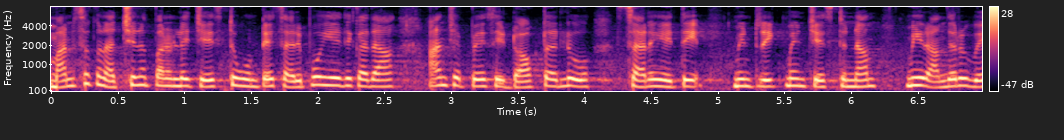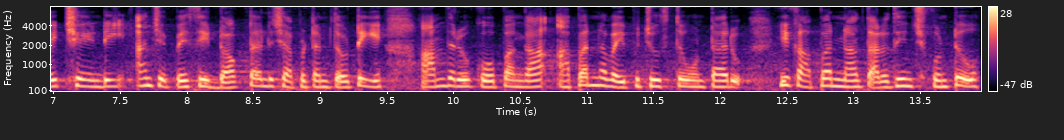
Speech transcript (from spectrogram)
మనసుకు నచ్చిన పనులే చేస్తూ ఉంటే సరిపోయేది కదా? అని చెప్పేసి డాక్టర్లు సరే అయితే మేము ట్రీట్మెంట్ చేస్తున్నాం మీరు అందరూ వెయిట్ చేయండి అని చెప్పేసి డాక్టర్లు చెప్పడంతో అందరూ కోపంగా అపర్ణ వైపు చూస్తూ ఉంటారు. ఇక అపర్ణ తలదించుకుంటూ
